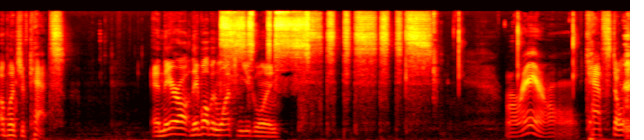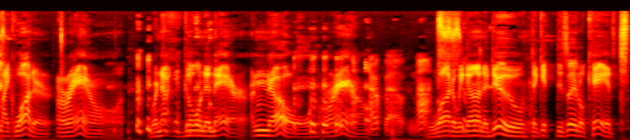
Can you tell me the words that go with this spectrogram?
a bunch of cats, and they're all, they've all been watching you going. Cats don't like water. We're not going in there. No. How about not? What are we gonna do to get these little kids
